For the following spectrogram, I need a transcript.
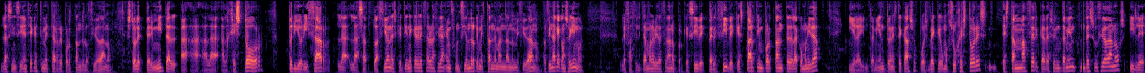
las incidencias que este me está reportando los ciudadanos. Esto le permite al, a la, al gestor priorizar la, las actuaciones que tiene que realizar una ciudad en función de lo que me están demandando mis ciudadanos. Al final, ¿qué conseguimos? Le facilitamos la vida al ciudadano porque percibe, que es parte importante de la comunidad y el ayuntamiento en este caso pues ve que como sus gestores están más cerca de su ayuntamiento de sus ciudadanos y le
